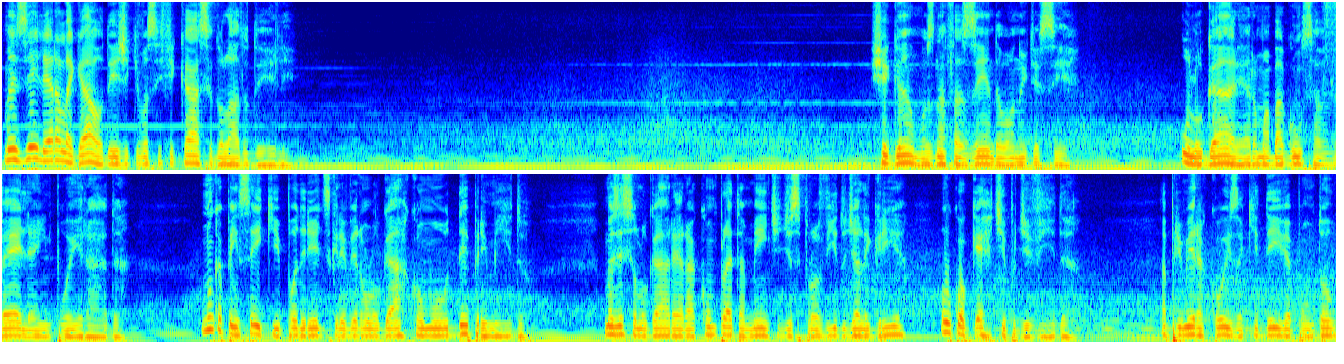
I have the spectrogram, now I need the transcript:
mas ele era legal desde que você ficasse do lado dele. Chegamos na fazenda ao anoitecer. O lugar era uma bagunça velha e empoeirada. Nunca pensei que poderia descrever um lugar como deprimido mas esse lugar era completamente desprovido de alegria ou qualquer tipo de vida. A primeira coisa que Dave apontou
